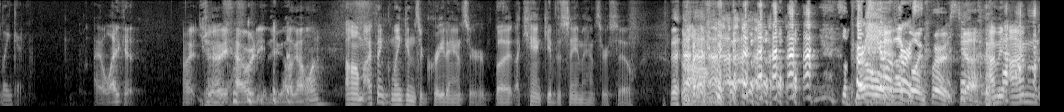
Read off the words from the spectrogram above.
Lincoln. I like it. All right, Jerry, Howard, either you all got one? Um, I think Lincoln's a great answer, but I can't give the same answer. So It's a peril going of not first. going first. Yeah. I mean, I'm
